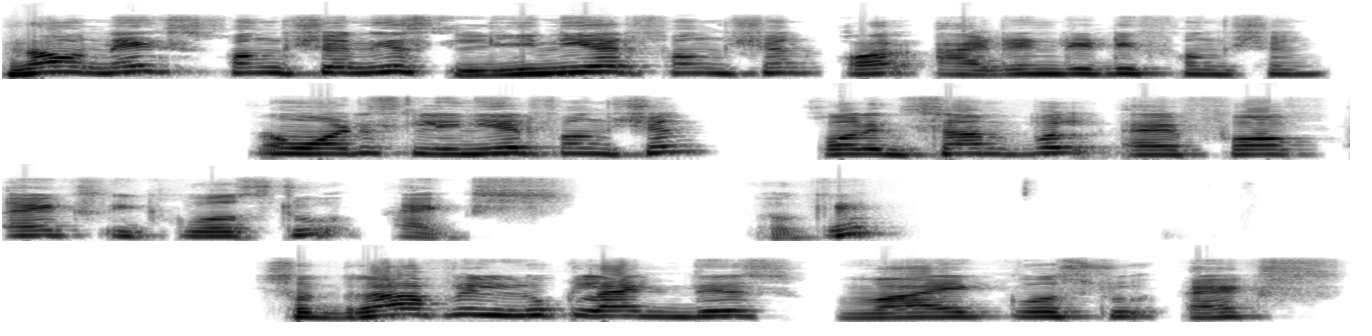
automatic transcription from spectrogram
Now next function is linear function or identity function. Now what is linear function? For example, f of x equals to x, okay? So graph will look like this, y equals to x,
